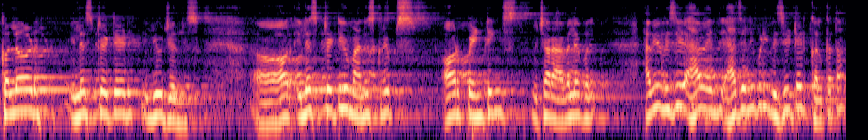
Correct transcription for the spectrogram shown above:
Colored, illustrated illusions uh, or illustrative manuscripts or paintings which are available. Have you visited, have, has anybody visited Calcutta?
